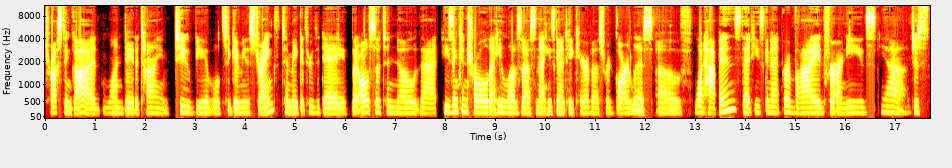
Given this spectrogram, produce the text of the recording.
trusting God one day at a time to be able to give me the strength to make it through the day, but also to know that He's in control, that He loves us, and that He's going to take care of us regardless of what happens, that He's going to provide for our needs. Yeah, just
